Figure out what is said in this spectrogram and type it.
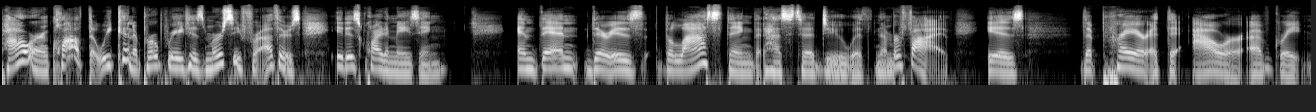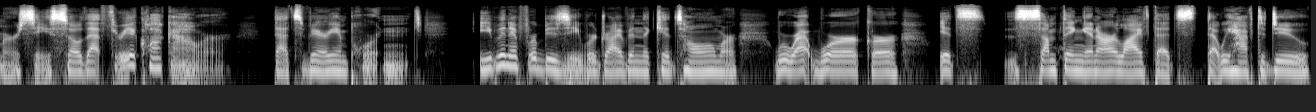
power and clout that we can appropriate his mercy for others. It is quite amazing. And then there is the last thing that has to do with number five is the prayer at the hour of great mercy. So that three o'clock hour, that's very important. Even if we're busy, we're driving the kids home or we're at work or it's something in our life that's that we have to do.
